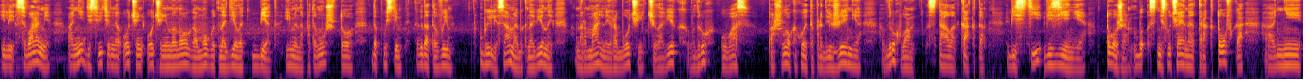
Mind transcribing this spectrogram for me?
или с вами, они действительно очень-очень много могут наделать бед. Именно потому, что, допустим, когда-то вы были самый обыкновенный, нормальный, рабочий человек, вдруг у вас пошло какое-то продвижение, вдруг вам стало как-то вести везение – тоже не случайная трактовка, а, не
